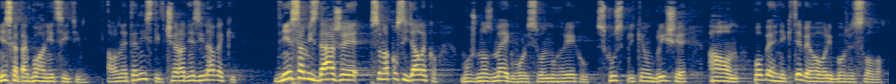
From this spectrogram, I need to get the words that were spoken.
Dneska tak Boha necítim. Ale on je ten istý, včera, dnes i na veky. Dnes sa mi zdá, že som ako si ďaleko. Možno sme kvôli svojmu hriechu. Skús príď k bližšie a on pobehne k tebe, hovorí Bože slovo.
